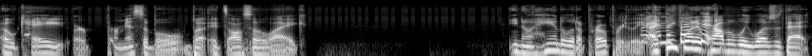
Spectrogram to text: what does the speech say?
okay or permissible, but it's also like you know handle it appropriately. Right, I think what it probably was is that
